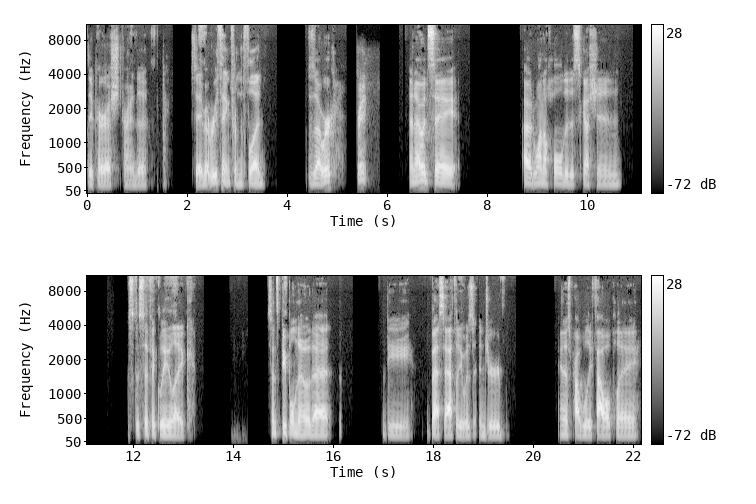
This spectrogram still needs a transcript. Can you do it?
they perish trying to save everything from the flood. Does that work? Great. And I would say I would want to hold a discussion specifically like since people know that the best athlete was injured and it's probably foul play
